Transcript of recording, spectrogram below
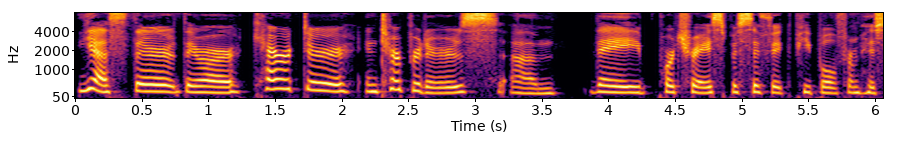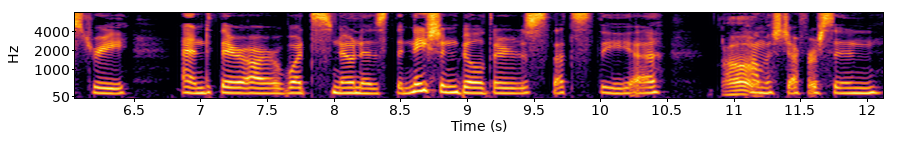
Yes, there there are character interpreters. Um, they portray specific people from history, and there are what's known as the nation builders. That's the uh, oh. Thomas Jefferson,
